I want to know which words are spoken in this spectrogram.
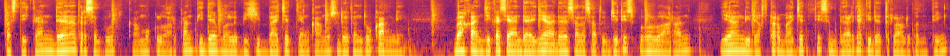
pastikan dana tersebut kamu keluarkan tidak melebihi budget yang kamu sudah tentukan nih. Bahkan jika seandainya ada salah satu jenis pengeluaran yang di daftar budget ini sebenarnya tidak terlalu penting,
